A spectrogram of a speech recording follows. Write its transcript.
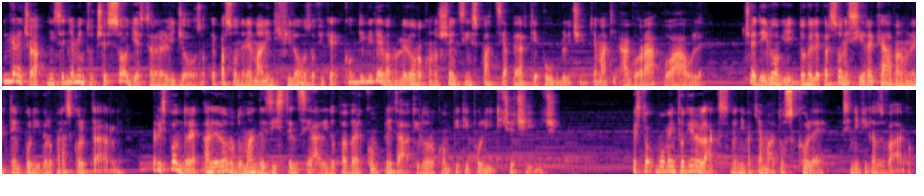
In Grecia l'insegnamento cessò di essere religioso e passò nelle mani di filosofi che condividevano le loro conoscenze in spazi aperti e pubblici, chiamati agora o aule, cioè dei luoghi dove le persone si recavano nel tempo libero per ascoltarli, per rispondere alle loro domande esistenziali dopo aver completato i loro compiti politici e civici. Questo momento di relax veniva chiamato scolè, che significa svago,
